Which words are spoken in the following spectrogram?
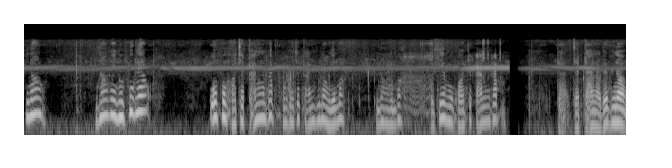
พี่น้อง พี่น้องได้หนูพุกแล้ว โอ้ผมขอจัดการกันครับ ผมขอจัดการพี่น้องเห็นปะพี่น้องเห็นปะโอเคผมขอจัดการกันครับกะจัดการเราเด้อพี่น้อง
